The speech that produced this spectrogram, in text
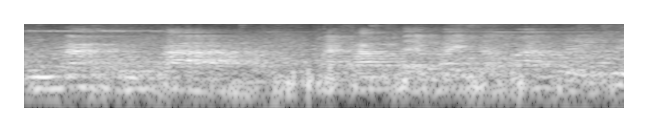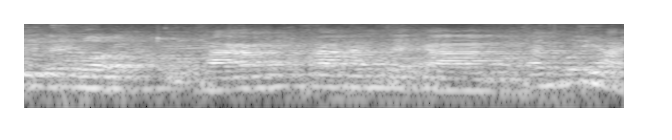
คุณหน้าคุณตานะครับ แต่ไม่สามารถเอ่ยชื่อได้หมดทั้งข้าราชการท่านผู้ใหญ่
